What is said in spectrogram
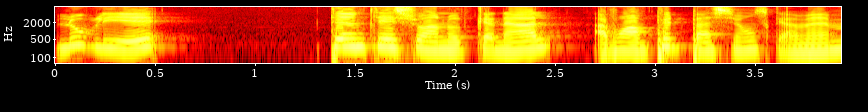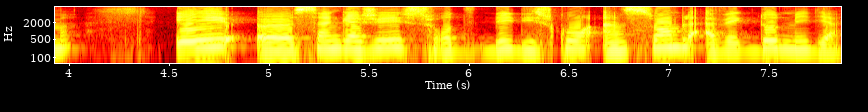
l'oublier, tenter sur un autre canal, avoir un peu de patience quand même, et euh, s'engager sur des discours ensemble avec d'autres médias.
